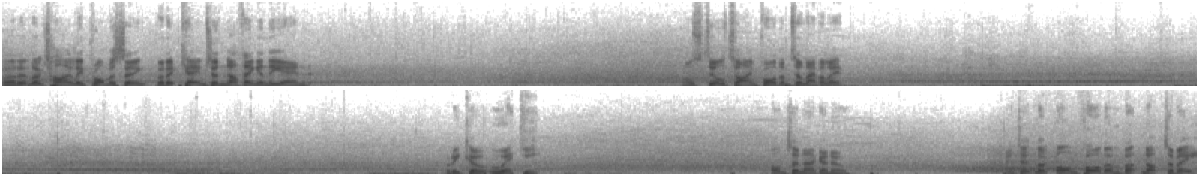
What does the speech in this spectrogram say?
But it looked highly promising, but it came to nothing in the end. Well, still time for them to level it. Riko Ueki. On to Nagano. It did look on for them, but not to be.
